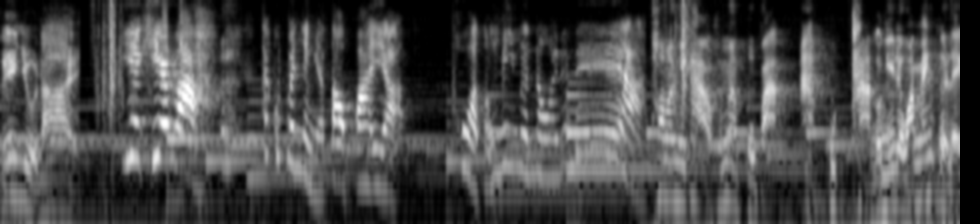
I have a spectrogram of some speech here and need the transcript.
ก็ยังอยู่ได้ เฮียเครียดว่ะ ถ้ากูเป็นอย่างเงี้ยต่อไปอะ ผัวต้องมีเงินน้อยแน่ๆอะพอมันมีข่าวขึ้นมาปุ๊บอะอะกูถามตรงนี้เลยว่าแม่งเกิดอะไร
